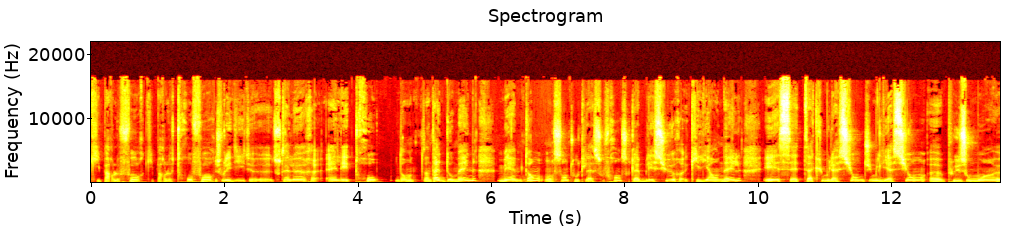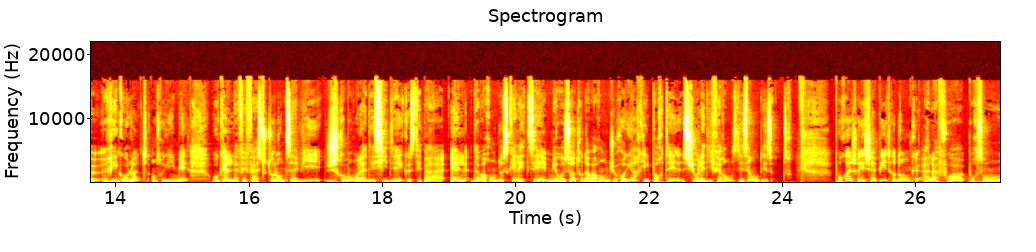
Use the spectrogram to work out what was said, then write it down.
qui parle fort, qui parle trop fort. Je vous l'ai dit euh, tout à l'heure, elle est trop dans un tas de domaines, mais en même temps, on sent toute la souffrance, toute la blessure qu'il y a en elle, et cette accumulation d'humiliation euh, plus ou moins euh, rigolote, entre guillemets, auquel elle a fait face tout au long de sa vie, jusqu'au moment où elle a décidé que c'était pas à elle d'avoir honte de ce qu'elle était, mais aux autres d'avoir honte du regard qu'ils portaient sur les différences des uns ou des autres. Pourquoi je choisi ce chapitre Donc, à la fois pour son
